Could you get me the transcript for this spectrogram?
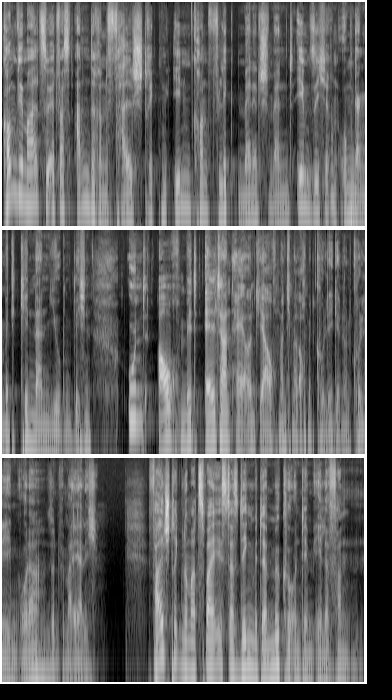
kommen wir mal zu etwas anderen Fallstricken im Konfliktmanagement, im sicheren Umgang mit Kindern, Jugendlichen und auch mit Eltern äh, und ja auch manchmal auch mit Kolleginnen und Kollegen, oder? Sind wir mal ehrlich. Fallstrick Nummer zwei ist das Ding mit der Mücke und dem Elefanten.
